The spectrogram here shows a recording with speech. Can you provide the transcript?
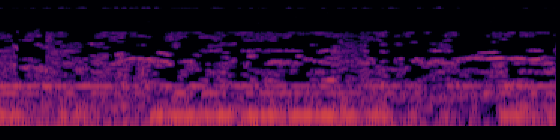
ったー!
